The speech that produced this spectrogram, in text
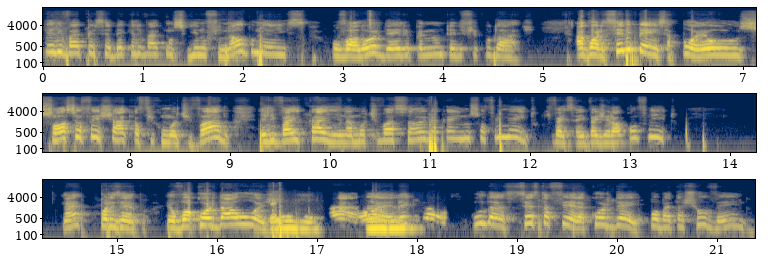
ele vai perceber que ele vai conseguir no final do mês o valor dele para ele não ter dificuldade. Agora, se ele pensa, pô, eu só se eu fechar que eu fico motivado, ele vai cair na motivação e vai cair no sofrimento, que vai sair, vai gerar o conflito. Né? Por exemplo, eu vou acordar hoje. Ah, olha, é legal. Segunda, sexta-feira, acordei. Pô, mas tá chovendo.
